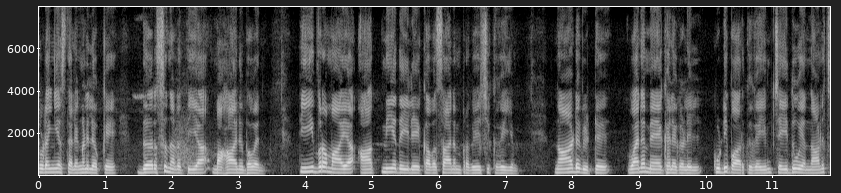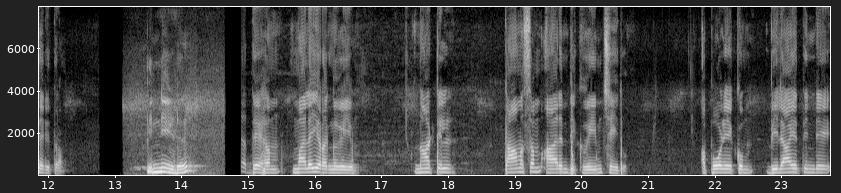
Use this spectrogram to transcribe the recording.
തുടങ്ങിയ സ്ഥലങ്ങളിലൊക്കെ ദർസ് നടത്തിയ മഹാനുഭവൻ. തീവ്രമായ ആത്മീയതയിലേക്ക് അവസാനം പ്രവേശിക്കുകയും നാട് വിട്ട് വനമേഖലകളിൽ കുടിപാർക്കുകയും ചെയ്തു എന്നാണ് ചരിത്രം. പിന്നീട് അദ്ദേഹം മലയിറങ്ങുകയും നാട്ടിൽ താമസം ആരംഭിക്കുകയും ചെയ്തു. അപ്പോഴേക്കും വിലായത്തിന്റെ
